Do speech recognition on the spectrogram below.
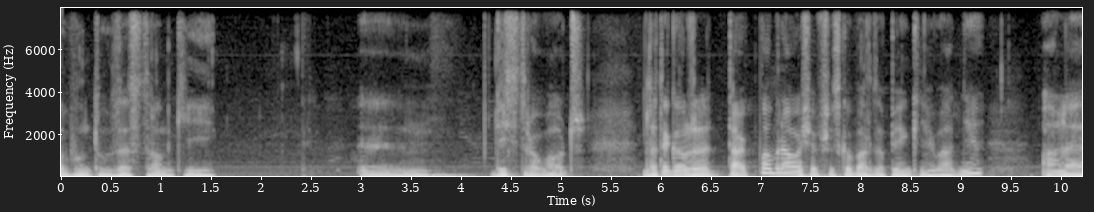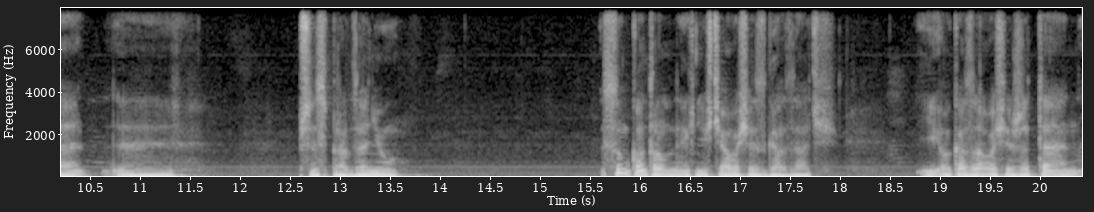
Ubuntu ze stronki y, DistroWatch Dlatego, że tak, pobrało się wszystko bardzo pięknie, ładnie, ale yy, przy sprawdzeniu sum kontrolnych nie chciało się zgadzać. I okazało się, że ten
